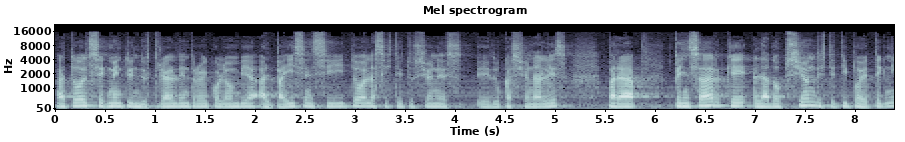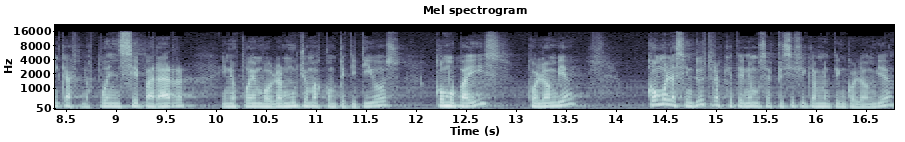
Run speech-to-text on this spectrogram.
a todo el segmento industrial dentro de Colombia, al país en sí, todas las instituciones educacionales, para pensar que la adopción de este tipo de técnicas nos pueden separar y nos pueden volver mucho más competitivos como país, Colombia, como las industrias que tenemos específicamente en Colombia,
